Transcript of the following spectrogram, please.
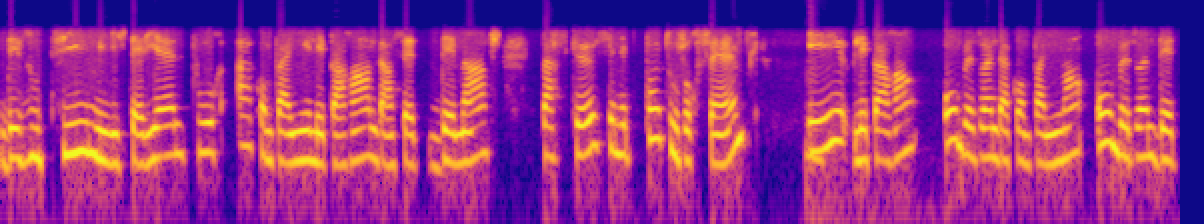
des outils ministériels pour accompagner les parents dans cette démarche parce que ce n'est pas toujours simple et les parents ont besoin d'accompagnement, ont besoin d'être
